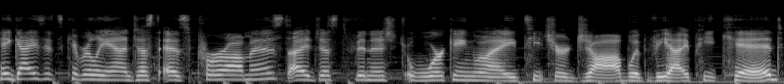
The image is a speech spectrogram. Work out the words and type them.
Hey guys, it's Kimberly Ann. Just as promised, I just finished working my teacher job with VIP Kid,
